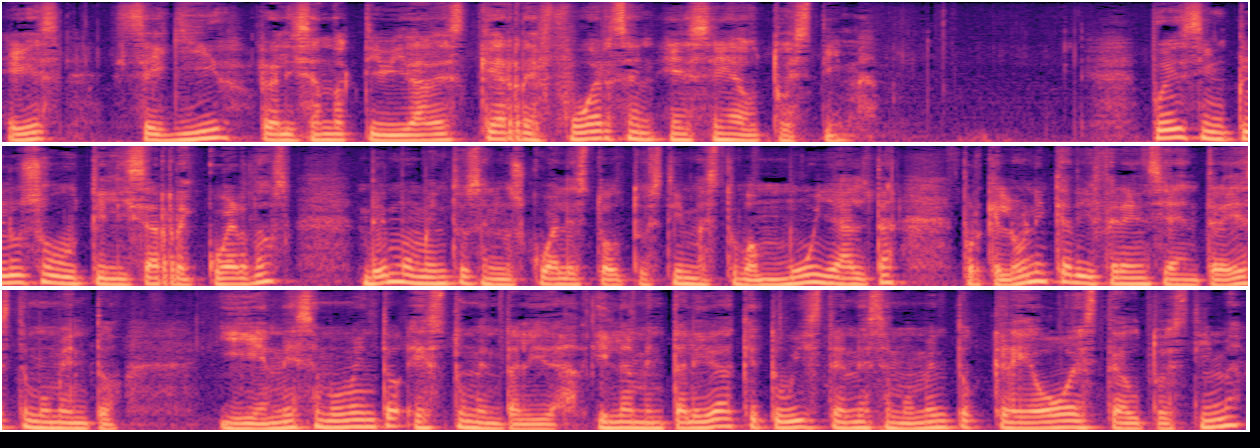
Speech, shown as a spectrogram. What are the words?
es seguir realizando actividades que refuercen ese autoestima. Puedes incluso utilizar recuerdos de momentos en los cuales tu autoestima estuvo muy alta, porque la única diferencia entre este momento y en ese momento es tu mentalidad. Y la mentalidad que tuviste en ese momento creó este autoestima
